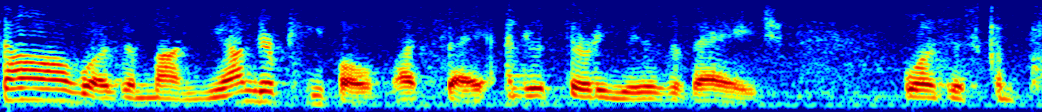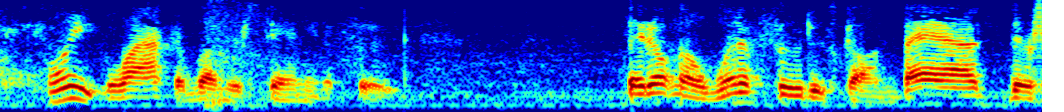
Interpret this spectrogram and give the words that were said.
saw was among younger people, let's say under 30 years of age, was this complete lack of understanding of food. They don't know when a food has gone bad. They're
